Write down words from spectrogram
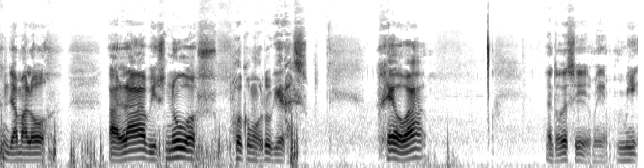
Llámalo Alá, Vishnu o como tú quieras. Jehová. Entonces sí, mi,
